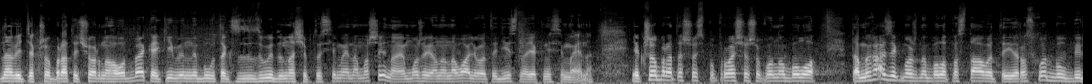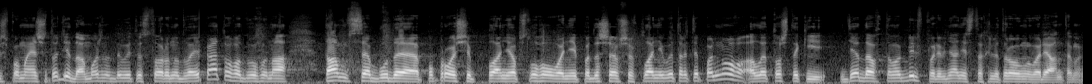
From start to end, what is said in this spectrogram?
навіть якщо брати чорного аутбека, який він не був так з виду, начебто сімейна машина, а може його навалювати дійсно як не сімейна. Якщо брати щось попроще, щоб воно було там і газик можна було поставити, і розход був більш поменше, тоді да, можна дивитися сторону 2,5 двигуна. Там все буде попроще в плані обслуговування і подешевше в плані витрати пального, але то ж такий де автомобіль в порівнянні з 100-літровими варіантами.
